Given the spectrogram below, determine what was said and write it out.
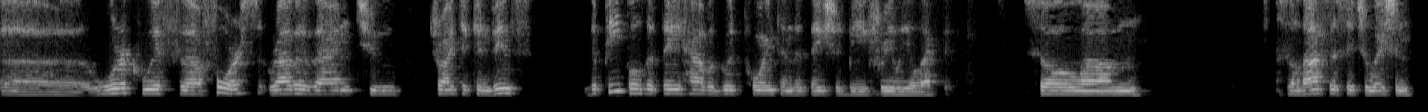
uh, work with uh, force rather than to try to convince the people that they have a good point and that they should be freely elected. So, um, so that's the situation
